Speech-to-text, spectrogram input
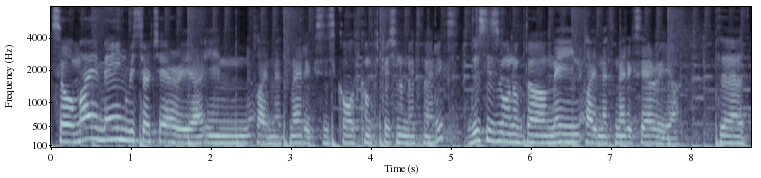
So my main research area in applied mathematics is called computational mathematics. This is one of the main applied mathematics area that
